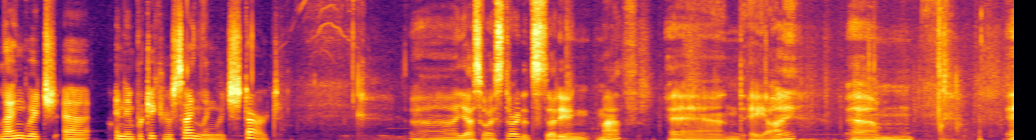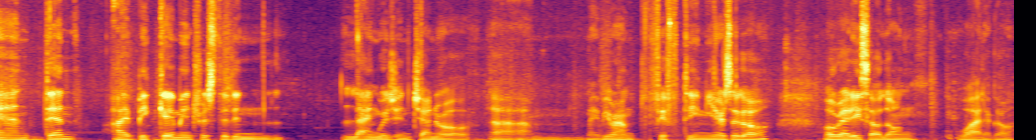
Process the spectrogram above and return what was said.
language uh, and in particular sign language start? Uh, yeah, so I started studying math and AI, um, and then I became interested in language in general. Um, maybe around 15 years ago already, so a long while ago.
